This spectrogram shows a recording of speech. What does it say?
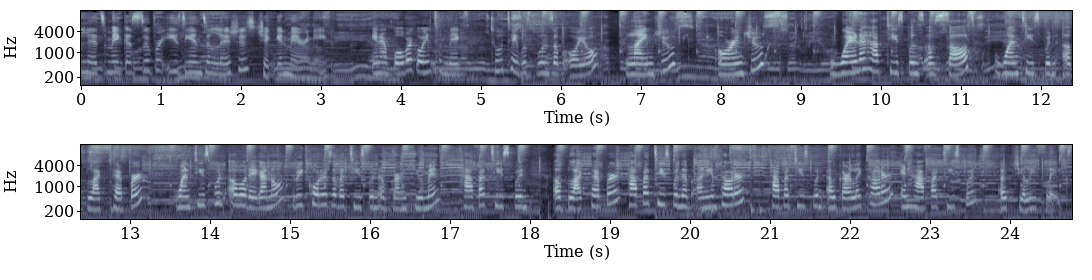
Let's make a super easy and delicious chicken marinade. In our bowl, we're going to mix two tablespoons of oil, lime juice, orange juice, one and a half teaspoons of salt, one teaspoon of black pepper, one teaspoon of oregano, three quarters of a teaspoon of ground cumin, half a teaspoon of black pepper, half a teaspoon of onion powder, half a teaspoon of garlic powder, and half a teaspoon of chili flakes.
